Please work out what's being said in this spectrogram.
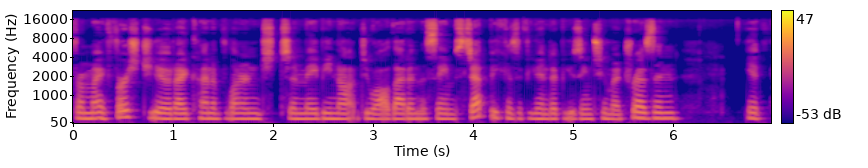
from my first geode, I kind of learned to maybe not do all that in the same step because if you end up using too much resin, it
